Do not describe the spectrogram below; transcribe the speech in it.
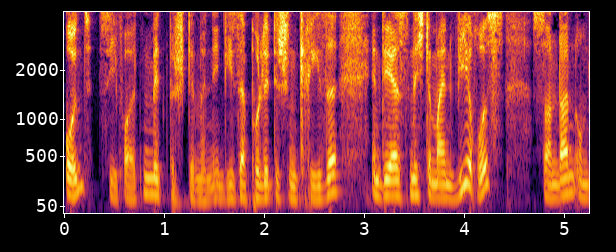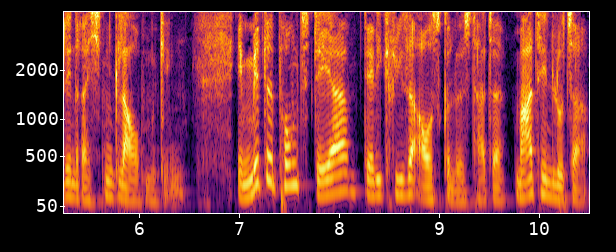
Und sie wollten mitbestimmen in dieser politischen Krise, in der es nicht um ein Virus, sondern um den rechten Glauben ging. Im Mittelpunkt der, der die Krise ausgelöst hatte, Martin Luther,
